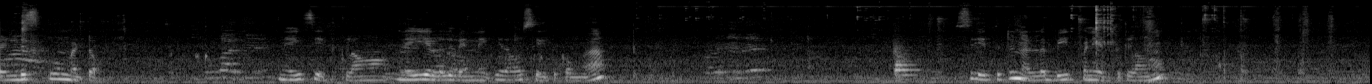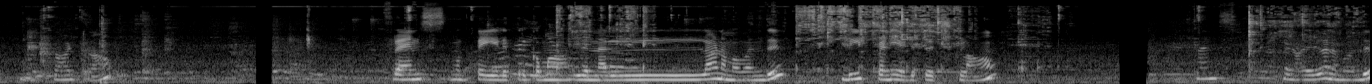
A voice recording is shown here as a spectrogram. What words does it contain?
ரெண்டு ஸ்பூன் மட்டும். நெய் சேர்த்துக்கலாம். நெய் அல்லது வெண்ணெய் ஏதாவது சேர்த்துக்கோங்க. சேர்த்துட்டு நல்லா பீட் பண்ணி எடுத்துக்கலாம். காட்டுறான். ஃப்ரெண்ட்ஸ் முட்டை எடுத்துருக்கோமா? இதை நல்லா நம்ம வந்து பீட் பண்ணி எடுத்து வச்சுக்கலாம் ஃப்ரெண்ட்ஸ் அதில் நம்ம வந்து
